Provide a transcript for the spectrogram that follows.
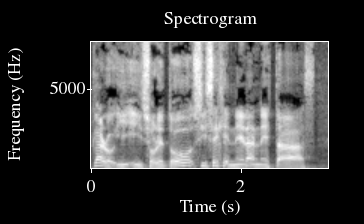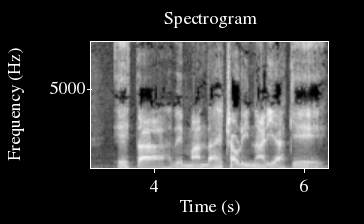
Claro, y, y, sobre todo si se generan estas, estas demandas extraordinarias que,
